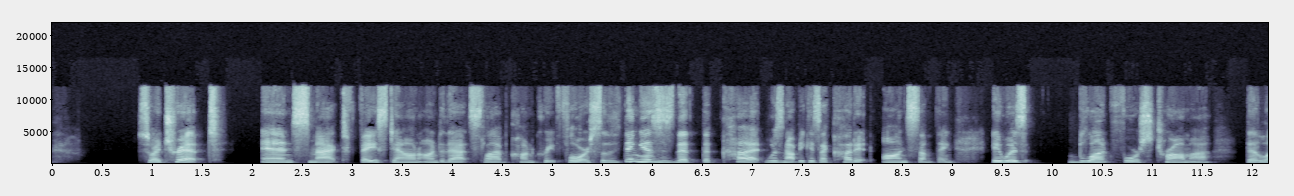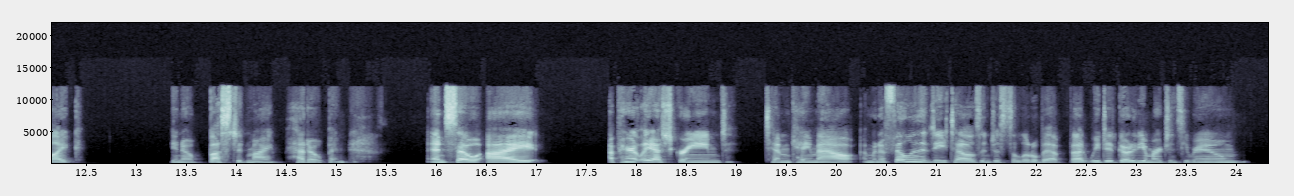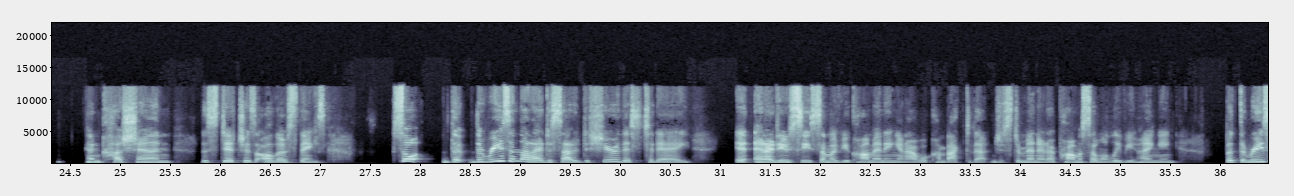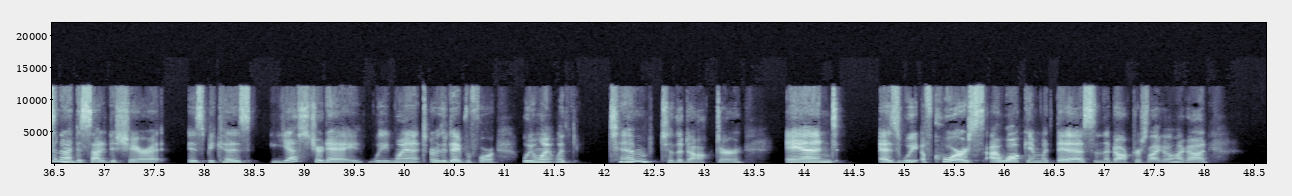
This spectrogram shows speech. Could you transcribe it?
So I tripped and smacked face down onto that slab concrete floor. So the thing is, is that the cut was not because I cut it on something. It was blunt force trauma that like, you know, busted my head open. And so I apparently I screamed. Tim came out. I'm going to fill in the details in just a little bit, but we did go to the emergency room, concussion, the stitches, all those things. So the the reason that I decided to share this today, and I do see some of you commenting, and I will come back to that in just a minute. I promise I won't leave you hanging. But the reason I decided to share it is because yesterday we went, or the day before, we went with Tim to the doctor. And as we, of course, I walk in with this, and the doctor's like, oh my God.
